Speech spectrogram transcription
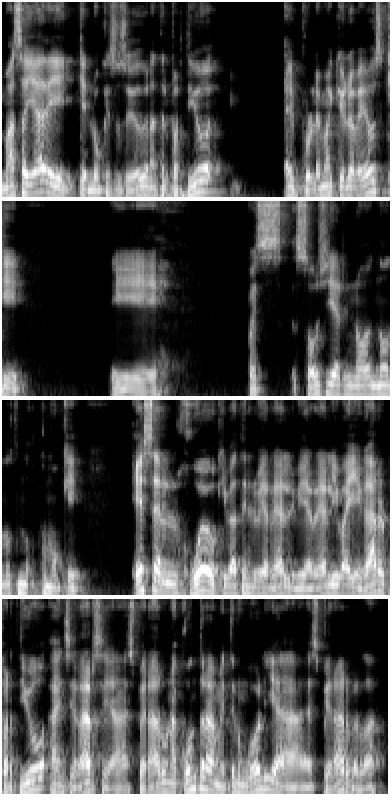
más allá de que lo que sucedió durante el partido, el problema que yo le veo es que, eh, pues, Solskjaer no, no, no, como que ese el juego que iba a tener Villarreal. El Villarreal iba a llegar al partido a encerrarse, a esperar una contra, a meter un gol y a esperar, ¿verdad?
